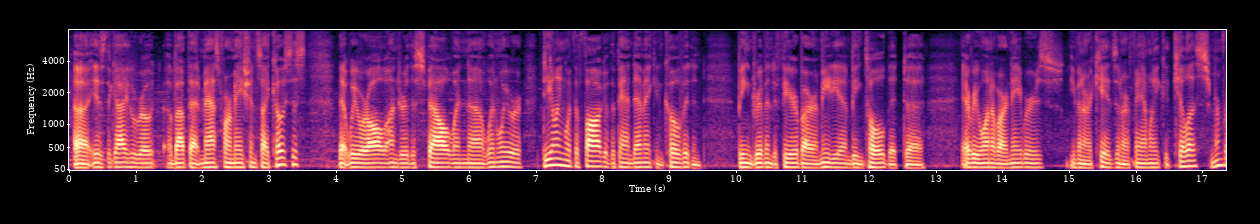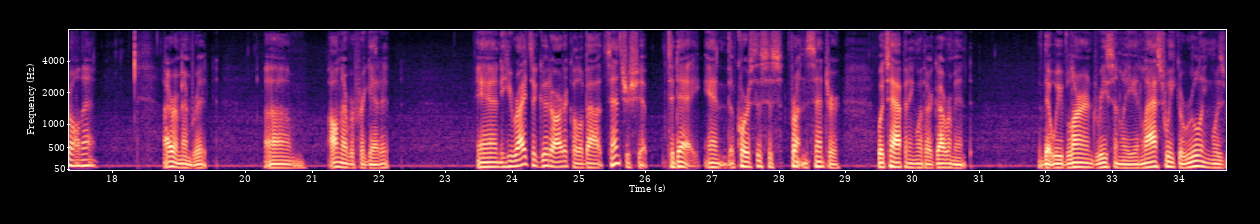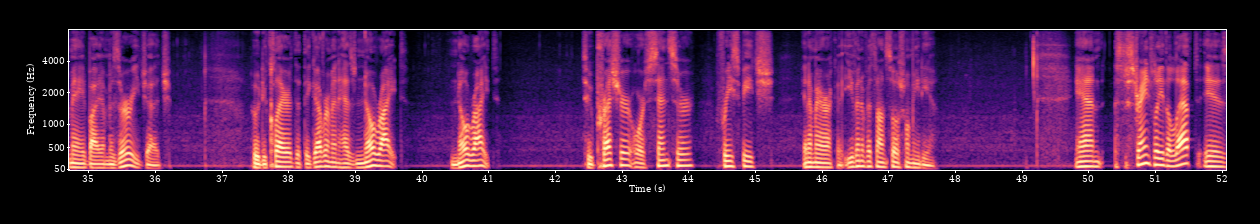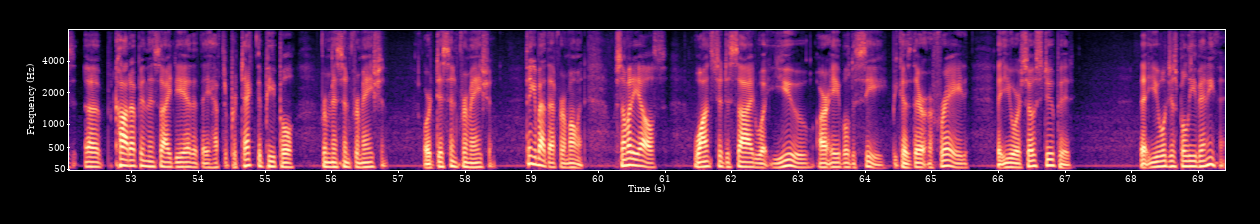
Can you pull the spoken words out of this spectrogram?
uh, is the guy who wrote about that mass formation psychosis that we were all under the spell when uh, when we were dealing with the fog of the pandemic and COVID and being driven to fear by our media and being told that uh, every one of our neighbors, even our kids and our family, could kill us. Remember all that? I remember it. Um, I'll never forget it. And he writes a good article about censorship today. And of course, this is front and center what's happening with our government that we've learned recently. And last week, a ruling was made by a Missouri judge who declared that the government has no right, no right to pressure or censor free speech in America, even if it's on social media. And strangely, the left is uh, caught up in this idea that they have to protect the people from misinformation or disinformation. Think about that for a moment. Somebody else wants to decide what you are able to see because they're afraid that you are so stupid that you will just believe anything.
